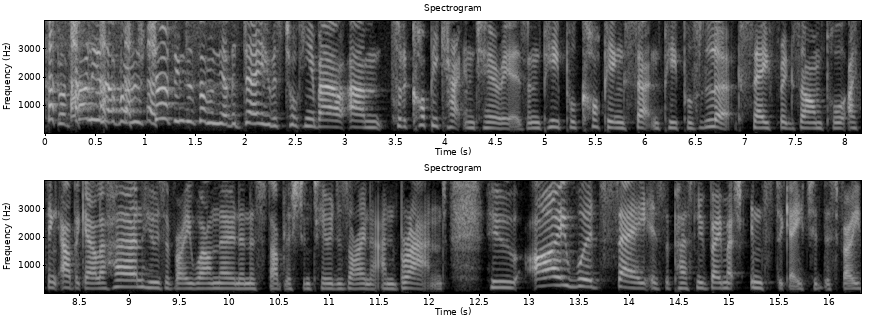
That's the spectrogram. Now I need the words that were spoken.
but funny enough, I was chatting to someone the other day who was talking about um, sort of copycat interiors and people copying certain people's looks. Say, for example, I think Abigail Ahern, who's a very well known and established interior designer and brand, who I would say is the person who very much instigated this very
